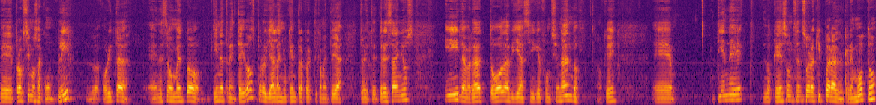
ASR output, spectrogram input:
eh, próximos a cumplir. ahorita en este momento tiene 32, pero ya el año que entra prácticamente ya 33 años y la verdad todavía sigue funcionando. ¿ok? Tiene lo que es un sensor aquí para el remoto,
